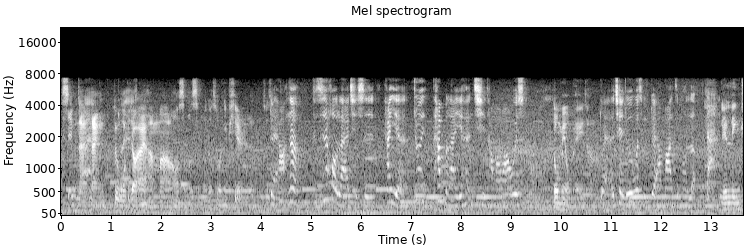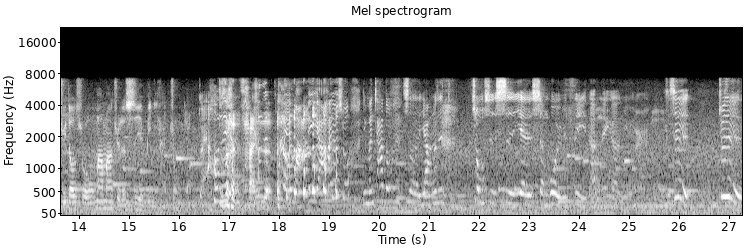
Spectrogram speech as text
谁比较爱难难对我比较爱阿妈，然后什么什么的，说你骗人，就是对啊，那可是后来其实他也就是他本来也很气他妈妈为什么都没有陪他。对，而且就是为什么对阿妈这么冷淡，连邻居都说妈妈觉得事业比你还重要。对，然后就是那个很残就是忍。布雷玛丽啊，他就说你们家都是这样，就是重视事业胜过于自己的那个女儿。可是就是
